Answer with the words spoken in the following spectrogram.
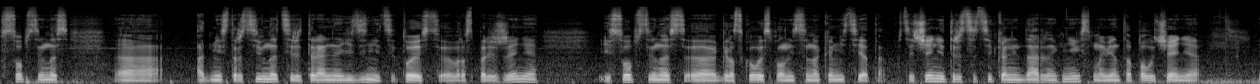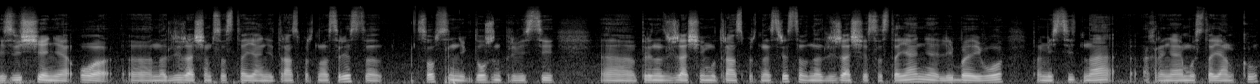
в собственность э, административно-территориальной единицы, то есть в распоряжение и собственность э, городского исполнительного комитета. В течение 30 календарных дней с момента получения извещения о э, надлежащем состоянии транспортного средства собственник должен привести принадлежащее ему транспортное средство в надлежащее состояние, либо его поместить на охраняемую стоянку,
